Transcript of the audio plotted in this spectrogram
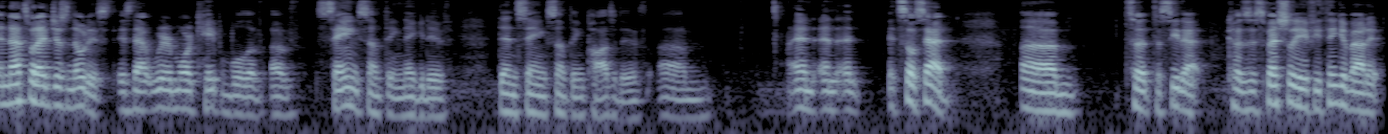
and that's what i've just noticed is that we're more capable of, of saying something negative than saying something positive um, and, and and it's so sad um, to to see that because especially if you think about it,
